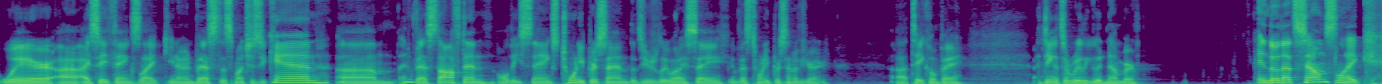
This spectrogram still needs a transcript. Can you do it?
Where uh, I say things like, you know, invest as much as you can, um, invest often, all these things. Twenty percent. That's usually what I say. Invest twenty percent of your uh, take-home pay. I think it's a really good number. And though that sounds like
